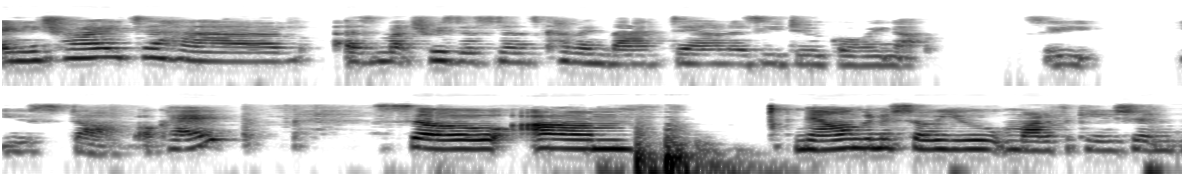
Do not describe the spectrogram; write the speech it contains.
And you try to have as much resistance coming back down as you do going up. So you, you stop, okay? So, um, now I'm going to show you modification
